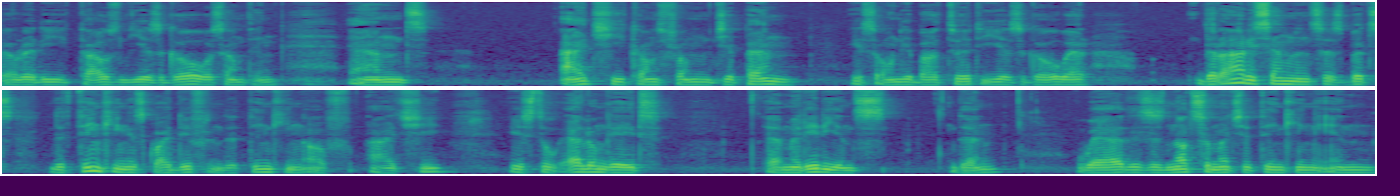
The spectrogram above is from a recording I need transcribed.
already thousand years ago or something, and Ai Chi comes from Japan. It's only about thirty years ago, where there are resemblances, but the thinking is quite different. The thinking of Ai Chi is to elongate uh, meridians, then, where this is not so much a thinking in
